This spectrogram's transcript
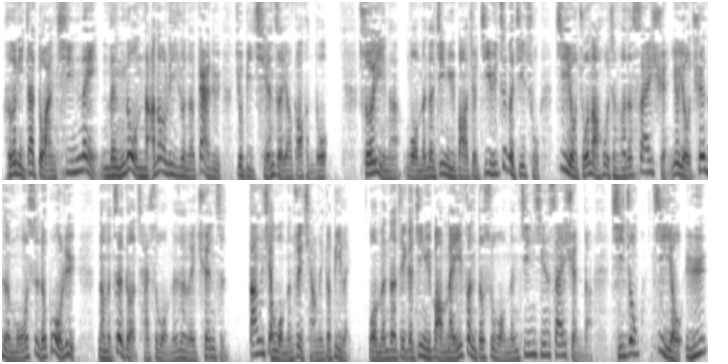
和你在短期内能够拿到利润的概率就比前者要高很多。所以呢，我们的金鱼报就基于这个基础，既有左脑护城河的筛选，又有圈子模式的过滤，那么这个才是我们认为圈子当下我们最强的一个壁垒。我们的这个金鱼报每一份都是我们精心筛选的，其中既有鱼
